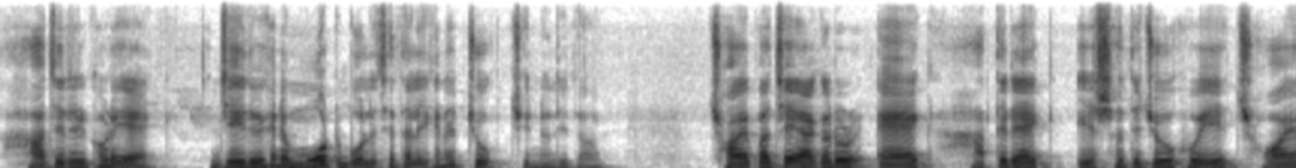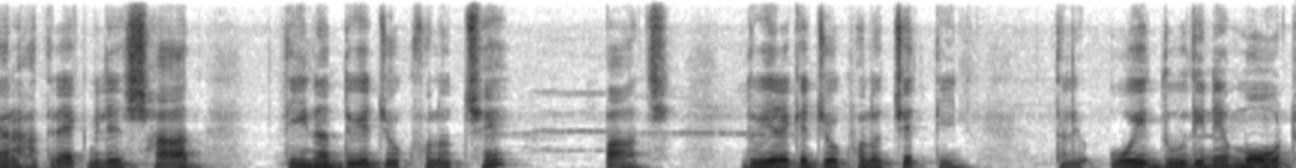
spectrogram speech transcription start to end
হাজারের ঘরে এক। যেহেতু এখানে মোট বলেছে, তাহলে এখানে যোগ চিহ্ন দিতে হবে। ছয় পাঁচে এগারোর এক, হাতের এক এর সাথে যোগ হয়ে ছয় আর হাতের এক মিলে সাত, তিন আর দুইয়ের যোগফল হচ্ছে পাঁচ। দুই আর একের যোগফল হচ্ছে তিন। তাহলে ওই দুদিনে মোট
